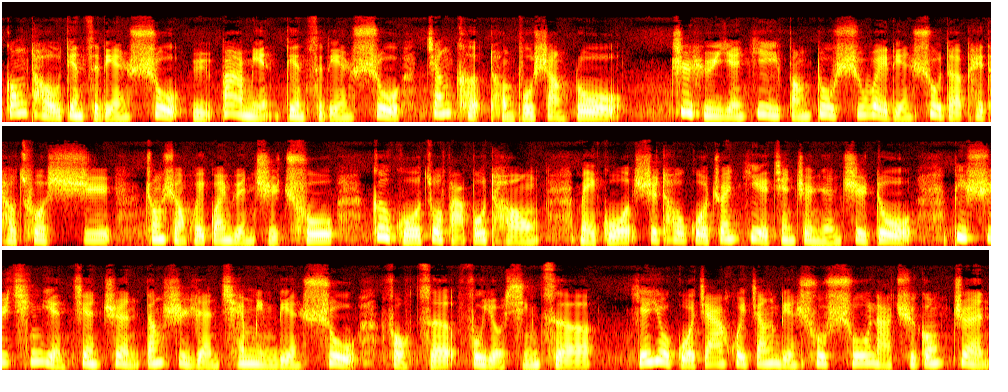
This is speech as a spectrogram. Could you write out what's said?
公投电子联署与罢免电子联署将可同步上路。至于严议防杜虚伪联署的配套措施，中选会官员指出，各国做法不同。美国是透过专业见证人制度，必须亲眼见证当事人签名联署，否则负有刑责。也有国家会将联署书拿去公证，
